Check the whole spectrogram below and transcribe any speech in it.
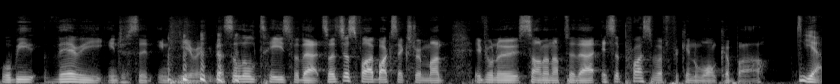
will be very interested in hearing. That's a little tease for that. So it's just five bucks extra a month if you want to sign on up to that. It's the price of a freaking Wonka bar. Yeah.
